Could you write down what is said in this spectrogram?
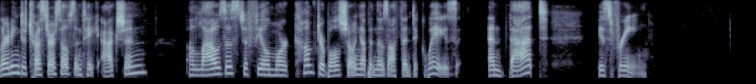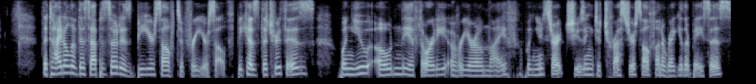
Learning to trust ourselves and take action allows us to feel more comfortable showing up in those authentic ways. And that is freeing. The title of this episode is Be Yourself to Free Yourself because the truth is, when you own the authority over your own life, when you start choosing to trust yourself on a regular basis,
